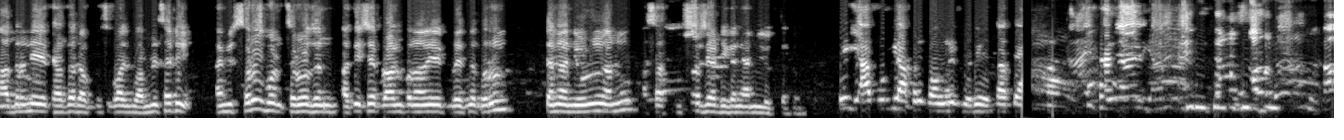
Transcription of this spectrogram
आदरणीय खासदार डॉक्टर सुभाष भामरेसाठी आम्ही सर्व सर्वजण अतिशय प्राणपणाने प्रयत्न करून त्यांना निवडून आणू असा विश्वास या ठिकाणी आम्ही व्यक्त करू ते यापूर्वी आपण काँग्रेसमध्ये होता. त्या काय सांगाल? या काही दिवसांपासून आपण लढत होता.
